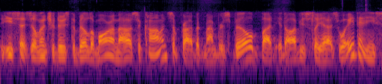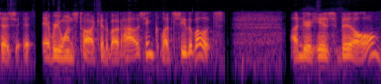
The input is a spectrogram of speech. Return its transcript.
he says he'll introduce the bill tomorrow in the House of Commons, a private member's bill, but it obviously has weight, and he says everyone's talking about housing. Let's see the votes. Under his bill,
